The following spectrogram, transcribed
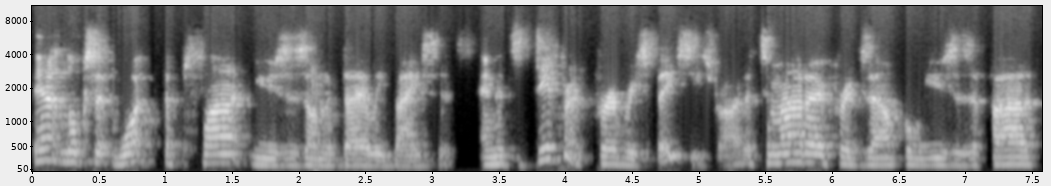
Then it looks at what the plant uses on a daily basis. And it's different for every species, right? A tomato, for example, uses a far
